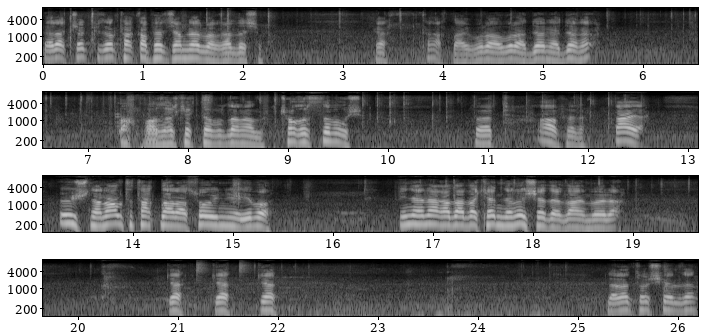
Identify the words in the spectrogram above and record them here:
Berat çok güzel takla perçemler var kardeşim. Gel. Taklayı vura vura döne döne. Bak baz erkek de buradan aldı. Çok hırslı bu kuş. Dört. Aferin. Dayı. Üçten altı takla arası bu. İnene kadar da kendini iş eder dayım böyle. Gel gel gel. Levent hoş geldin.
